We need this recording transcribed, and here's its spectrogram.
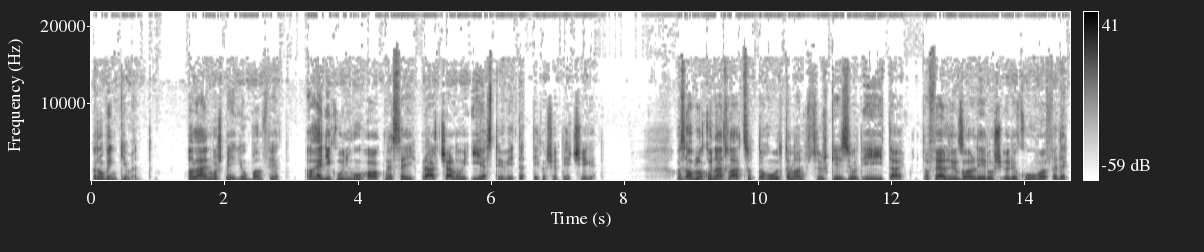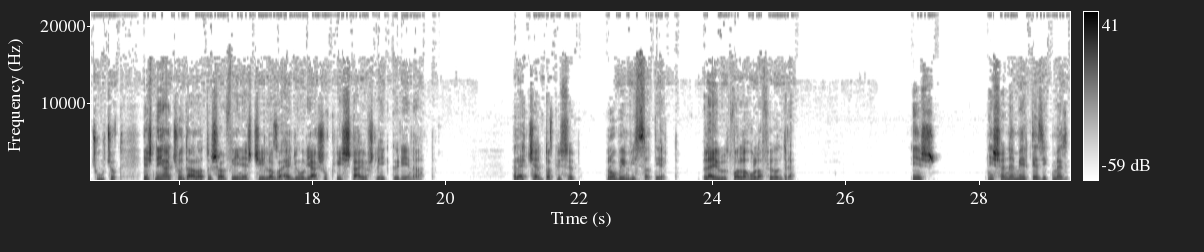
Robin kiment. A lány most még jobban félt. A hegyi kunyhó halkneszei, rákcsálói ijesztővé tették a sötétséget. Az ablakon át látszott a holtalan, szürkészöld éjtáj, a felhőgalléros örökóval fedett csúcsok, és néhány csodálatosan fényes csillag a hegyóriások kristályos légkörén át. Recsent a küszöb. Robin visszatért. Leült valahol a földre. És, és ha nem érkezik meg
